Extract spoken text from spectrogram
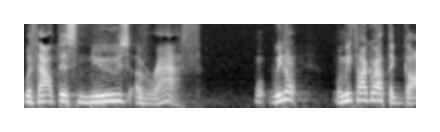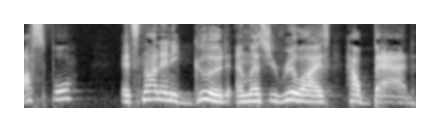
without this news of wrath. We don't, when we talk about the gospel, it's not any good unless you realize how bad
